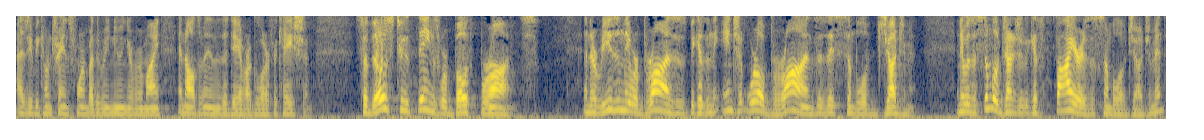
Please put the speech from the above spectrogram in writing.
as you become transformed by the renewing of your mind and ultimately in the day of our glorification. So those two things were both bronze. And the reason they were bronze is because in the ancient world, bronze is a symbol of judgment. And it was a symbol of judgment because fire is a symbol of judgment.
